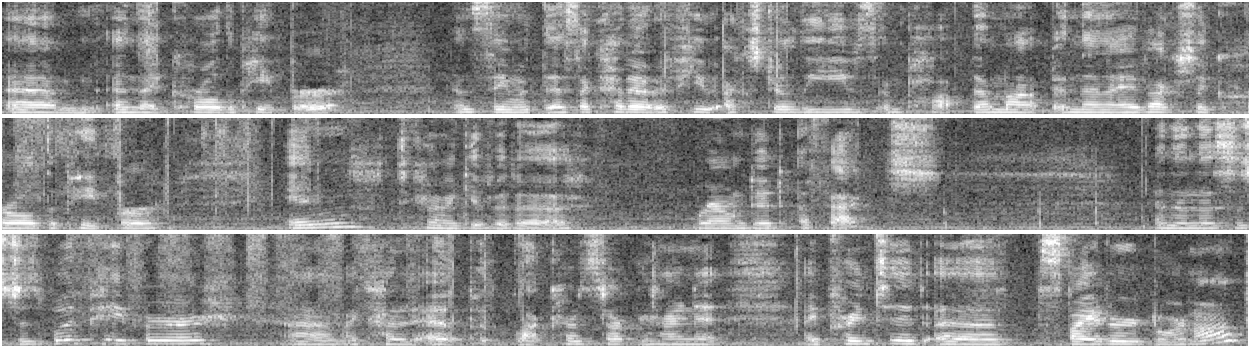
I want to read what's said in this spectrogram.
um, and like curl the paper. And same with this, I cut out a few extra leaves and pop them up. And then I've actually curled the paper in to kind of give it a rounded effect. And then this is just wood paper. Um, I cut it out, put black cardstock behind it. I printed a spider doorknob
